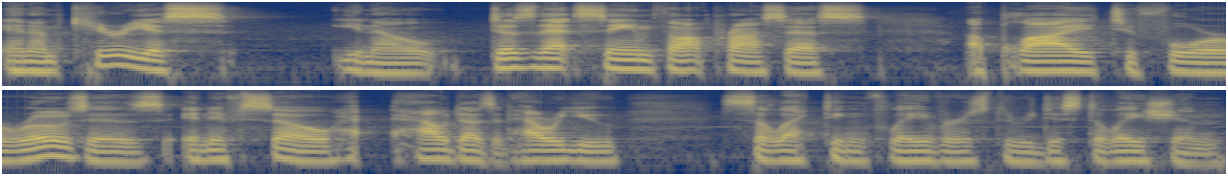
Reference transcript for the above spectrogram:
and I'm curious, you know, does that same thought process apply to Four Roses? And if so, h- how does it? How are you selecting flavors through distillation?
